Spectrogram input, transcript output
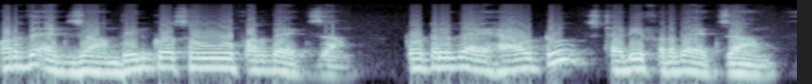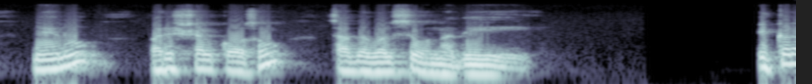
for the exam దేనికోసం ఫర్ ద ఎగ్జామ్ టోటల్గా I have to study for the exam నేను పరీక్షల కోసం చదవలసి ఉన్నది. ఇక్కడ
